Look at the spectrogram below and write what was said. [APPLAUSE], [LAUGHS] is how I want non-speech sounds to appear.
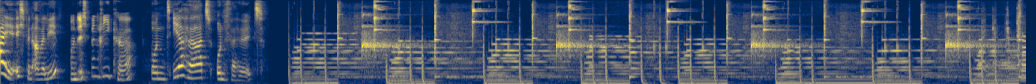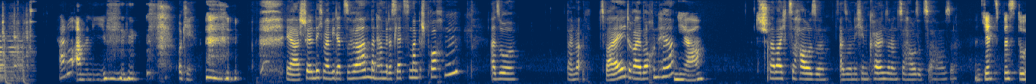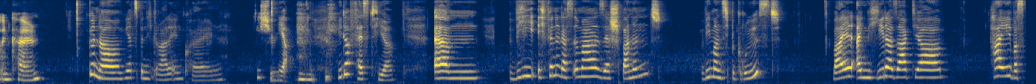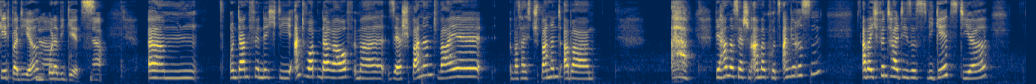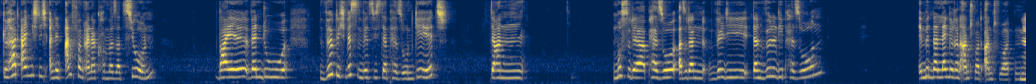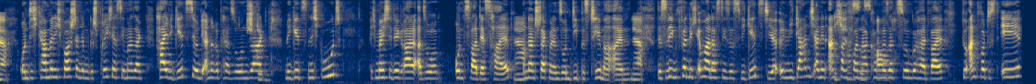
Hi, ich bin Amelie. Und ich bin Rike. Und ihr hört Unverhüllt. Hallo Amelie. [LAUGHS] Okay. ja, schön dich mal wieder zu hören. Wann haben wir das letzte Mal gesprochen? Also, wann war zwei, drei Wochen her? Ja. Da war ich zu Hause. Also nicht in Köln, sondern zu Hause zu Hause. Und jetzt bist du in Köln? Genau, jetzt bin ich gerade in Köln. Wie schön. Ja, [LAUGHS] wieder fest hier. Ähm, wie, ich finde das immer sehr spannend, wie man sich begrüßt, weil eigentlich jeder sagt ja, hi, was geht bei dir? Ja. Oder wie geht's? Ja. Ähm, und dann finde ich die Antworten darauf immer sehr spannend, weil, was heißt spannend, aber ah, wir haben das ja schon einmal kurz angerissen, aber ich finde halt dieses, wie geht's dir, gehört eigentlich nicht an den Anfang einer Konversation, weil wenn du wirklich wissen willst, wie es der Person geht, dann musst du der Person, also dann will die, dann würde die Person mit einer längeren Antwort antworten. Ja. Und ich kann mir nicht vorstellen im Gespräch, dass jemand sagt, hi, wie geht's dir? Und die andere Person sagt, Stimmt. mir geht's nicht gut. Ich möchte dir gerade, also, und zwar deshalb. Ja. Und dann steigt man in so ein deepes Thema ein. Ja. Deswegen finde ich immer, dass dieses Wie geht's dir irgendwie gar nicht an den Anfang von einer Konversation gehört, weil du antwortest eh,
